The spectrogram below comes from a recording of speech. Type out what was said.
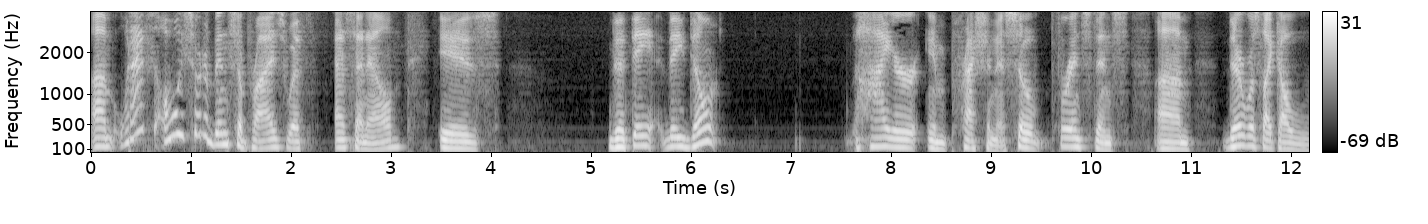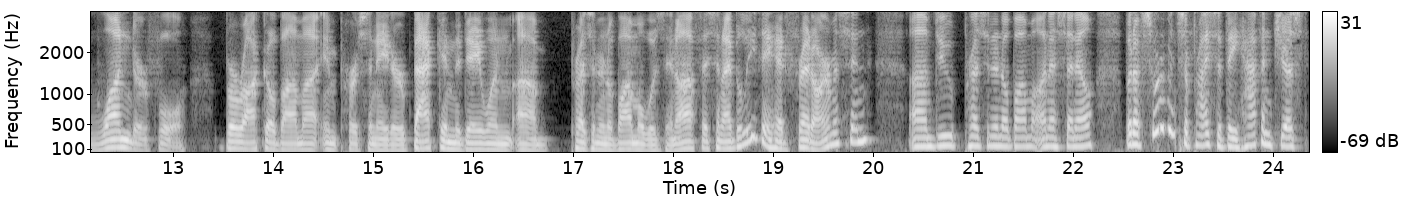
Um, what I've always sort of been surprised with SNL is that they they don't hire impressionists. So, for instance, um, there was like a wonderful Barack Obama impersonator back in the day when um, President Obama was in office, and I believe they had Fred Armisen um, do President Obama on SNL. But I've sort of been surprised that they haven't just,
